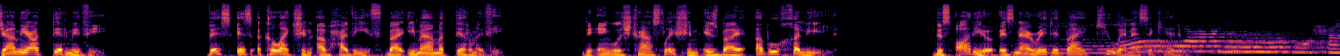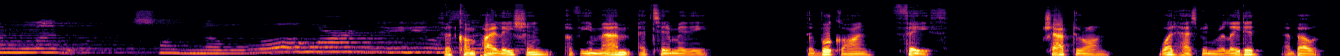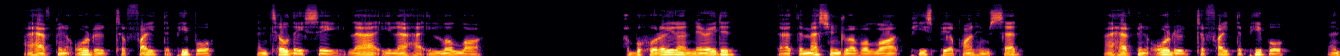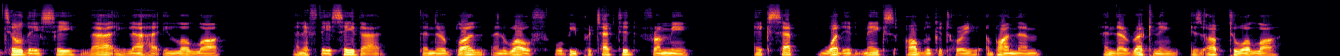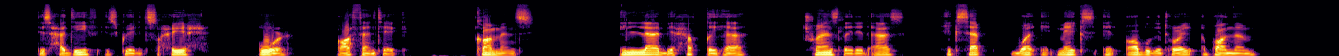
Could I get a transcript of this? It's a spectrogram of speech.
Jami' al-Tirmidhi. This is a collection of hadith by Imam al-Tirmidhi. The English translation is by Abu Khalil. This audio is narrated by QNS Academy. The compilation of Imam at-Tirmidhi, the book on faith, chapter on what has been related about I have been ordered to fight the people until they say La ilaha illallah. Abu Huraira narrated that the Messenger of Allah, peace be upon him, said, I have been ordered to fight the people until they say La ilaha illallah, and if they say that, then their blood and wealth will be protected from me, except what it makes obligatory upon them, and their reckoning is up to Allah. This hadith is graded sahih or authentic. Comments Illa bihaqqiha translated as except what it makes it obligatory upon them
